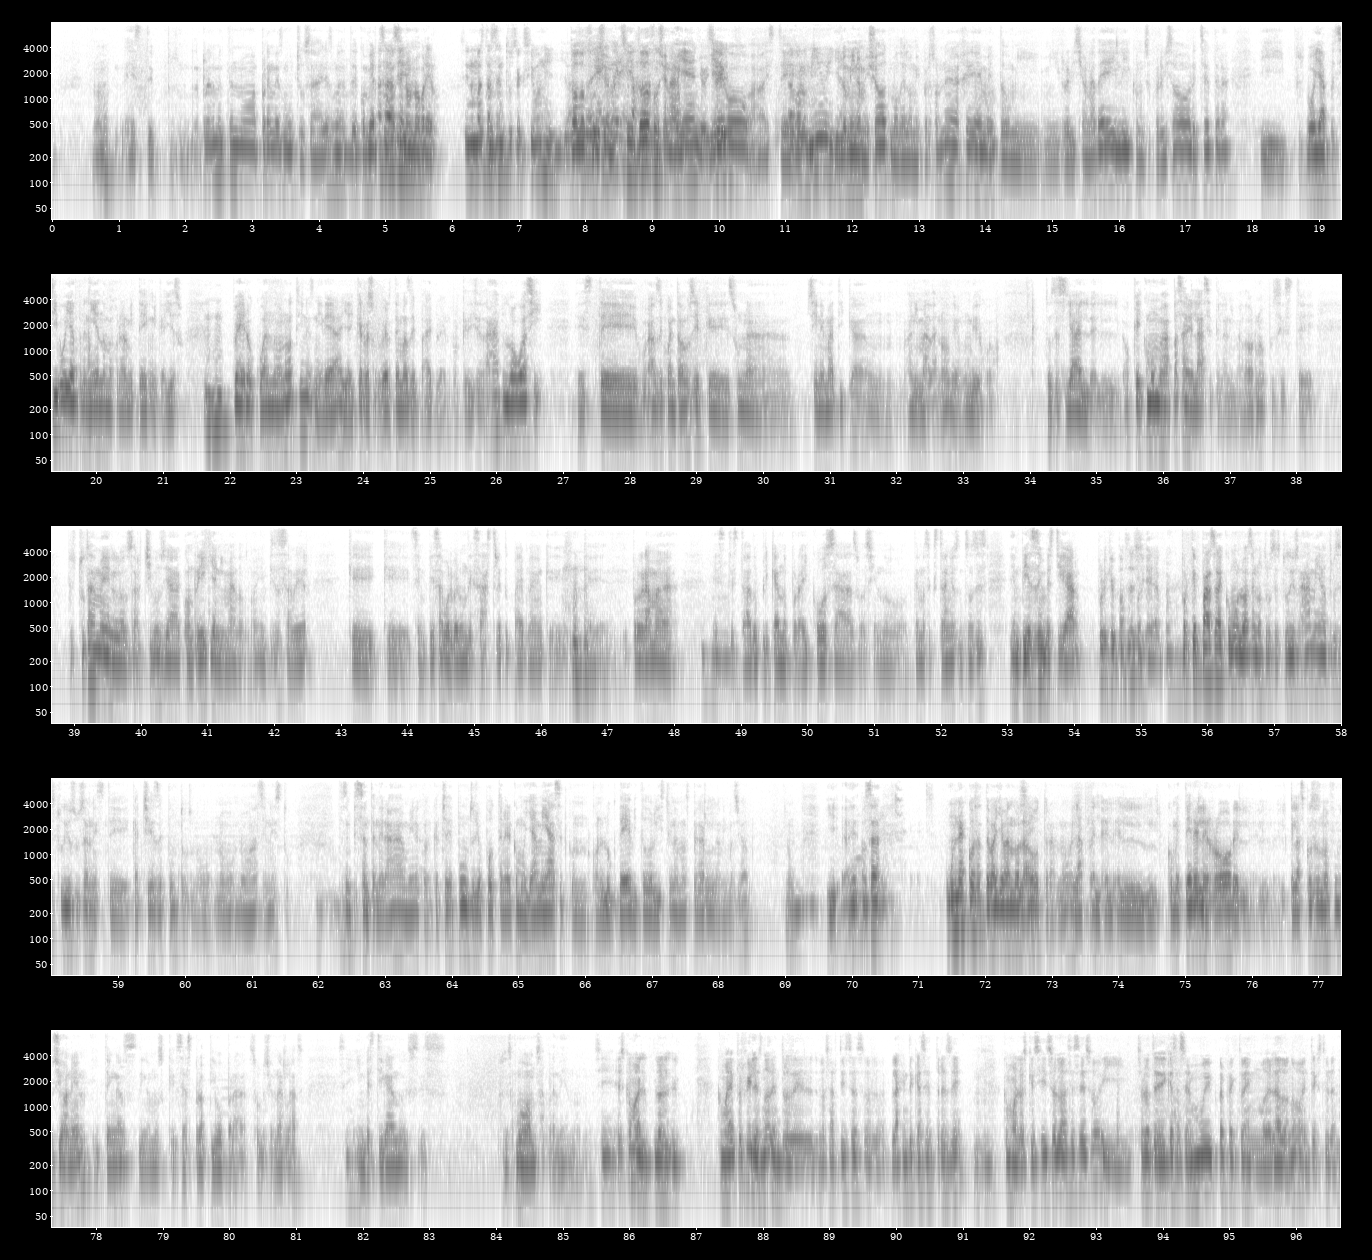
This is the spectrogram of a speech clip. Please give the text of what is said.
¿no? este, pues, realmente no aprendes mucho. O sea, eres, te conviertes Ajá, más sí. en un obrero. Si nomás estás en tu sección y ya. Todo funciona, sí, Ajá. todo funciona bien. Yo Sí. llego, a, este, Hago lo mío y ya. ilumino mi shot, modelo mi personaje, meto mi, mi revisión a daily con el supervisor, etcétera, y pues voy a, sí voy aprendiendo a mejorar mi técnica y eso. Pero cuando no tienes ni idea y hay que resolver temas de pipeline, porque dices, ah, pues lo hago así. Este, haz de cuenta, vamos a decir que es una cinemática un- animada, ¿no? De un videojuego. Entonces ya el, el, ok, ¿cómo me va a pasar el asset, el animador, no? Pues este, pues tú dame los archivos ya con rig y animados, ¿no? Y empiezas a ver que, que se empieza a volver un desastre tu pipeline, que, que el programa este, está duplicando por ahí cosas o haciendo temas extraños. Entonces empiezas a investigar ¿Por qué pasa eso? eh, ¿Por qué pasa? ¿Cómo lo hacen otros estudios? Ah, mira, otros estudios usan este cachés de puntos, no, no, no hacen esto. Entonces empiezas a entender, ah, mira, con el caché de puntos yo puedo tener como ya mi asset con, con look dev y todo listo y nada más pegarle la animación. ¿no? Y, eh, o sea, una cosa te va llevando a la Sí. otra, ¿no? La- el, el- el cometer el error, el, el- que las cosas no funcionen y tengas, digamos, que seas proactivo para solucionarlas, Sí. investigando, es, es, pues es como vamos aprendiendo. ¿no? Sí, es como el- como hay perfiles, ¿no? Dentro de los artistas o la gente que hace 3D, Ujú. como los que sí solo haces eso y solo te dedicas a ser muy perfecto en modelado, ¿no? En textura.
